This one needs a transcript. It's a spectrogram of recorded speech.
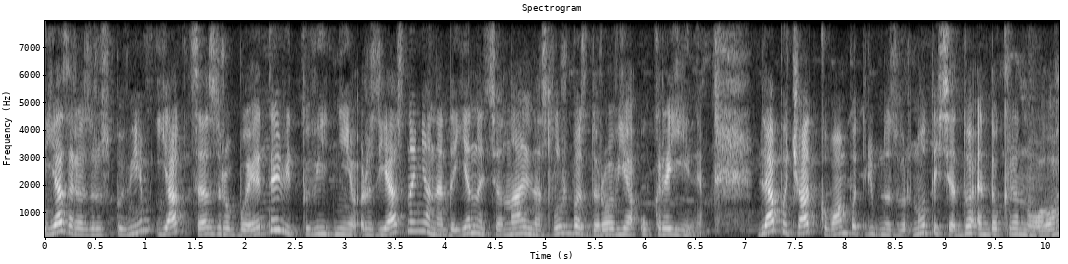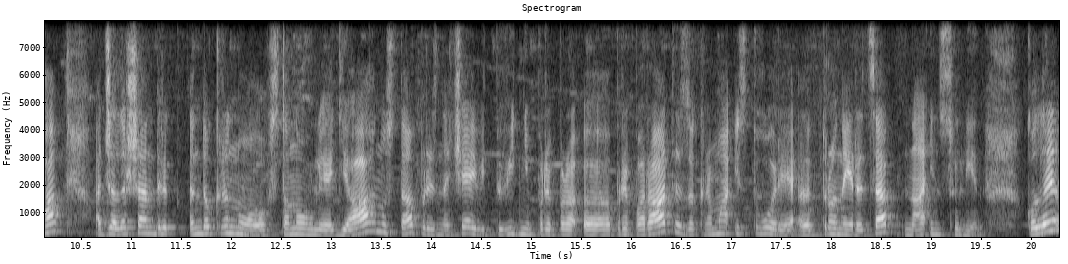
Я зараз розповім, як це зробити. Відповідні роз'яснення надає Національна служба здоров'я України. Для початку вам потрібно звернутися до ендокринолога, адже лише ендокринолог встановлює діагноз та призначає відповідні е, препарати, зокрема і створює електронний рецепт на інсулін. Коли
